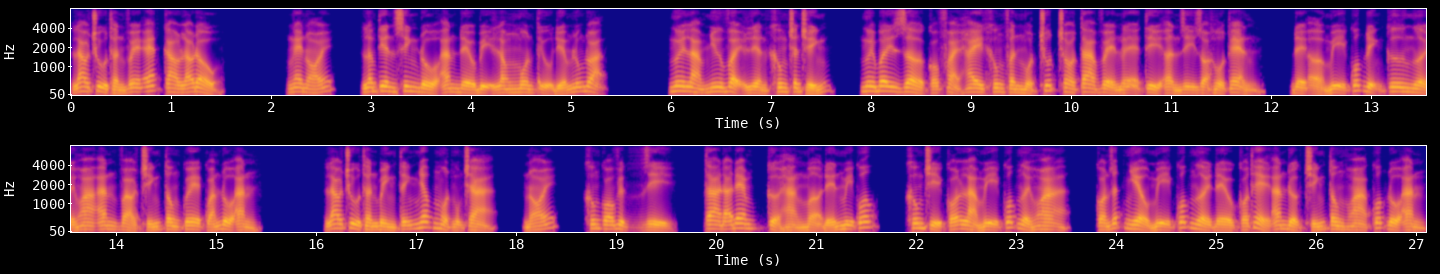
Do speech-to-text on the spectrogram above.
Lao chủ thần VS cao lão đầu. Nghe nói, lâm tiên sinh đồ ăn đều bị long môn tiểu điếm lũng đoạn. Ngươi làm như vậy liền không chân chính, ngươi bây giờ có phải hay không phân một chút cho ta về nệ tỷ ẩn gì dọt hổ thẹn, để ở Mỹ quốc định cư người Hoa ăn vào chính tông quê quán đồ ăn. Lao chủ thần bình tĩnh nhấp một ngụm trà, nói, không có việc gì, ta đã đem cửa hàng mở đến Mỹ quốc, không chỉ có là Mỹ quốc người Hoa, còn rất nhiều Mỹ quốc người đều có thể ăn được chính tông Hoa quốc đồ ăn.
